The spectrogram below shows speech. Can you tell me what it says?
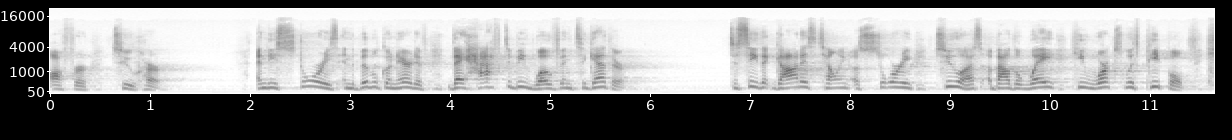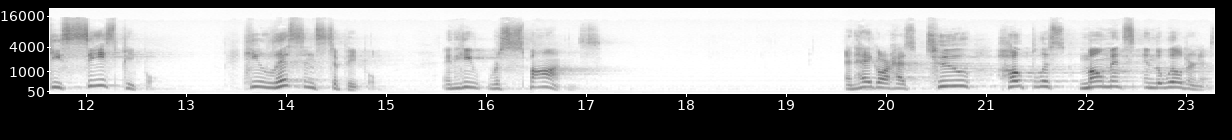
offer to her. And these stories in the biblical narrative, they have to be woven together to see that God is telling a story to us about the way he works with people. He sees people, he listens to people, and he responds. And Hagar has two hopeless moments in the wilderness.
